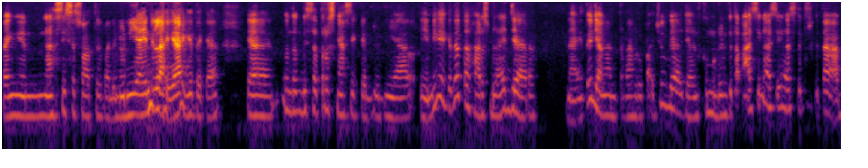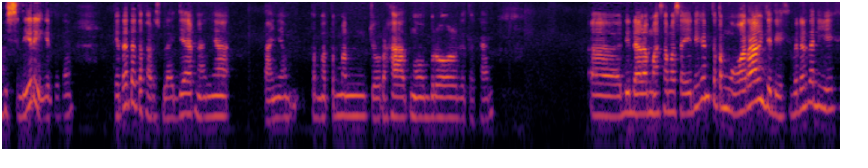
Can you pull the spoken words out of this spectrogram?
pengen ngasih sesuatu pada dunia inilah ya gitu kan. Ya untuk bisa terus ngasih ke dunia ini ya kita harus belajar. Nah itu jangan pernah lupa juga. Jangan kemudian kita ngasih ngasih ngasih terus kita habis sendiri gitu kan. Kita tetap harus belajar nanya tanya teman-teman curhat ngobrol gitu kan. Uh, di dalam masa-masa ini kan ketemu orang jadi sebenarnya tadi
